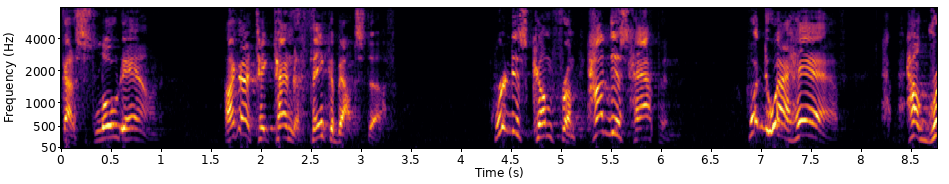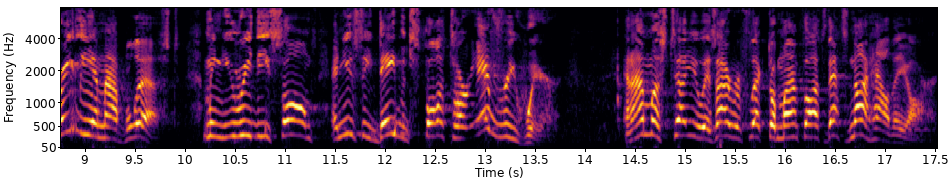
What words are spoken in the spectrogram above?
got to slow down. I've got to take time to think about stuff. Where did this come from? How did this happen? What do I have? How greatly am I blessed? I mean, you read these Psalms and you see David's thoughts are everywhere. And I must tell you, as I reflect on my thoughts, that's not how they are.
